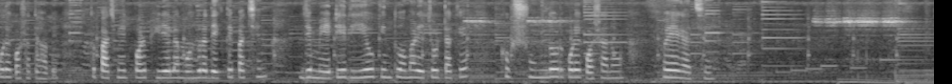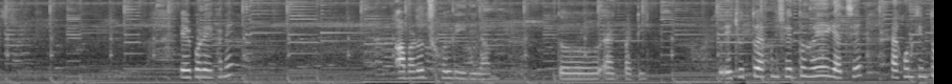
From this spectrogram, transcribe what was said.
করে কষাতে হবে। তো পাঁচ মিনিট পর ফিরে এলাম বন্ধুরা, দেখতে পাচ্ছেন যে মেটে দিয়েও কিন্তু আমার এঁচোড়টাকে খুব সুন্দর করে কষানো হয়ে গেছে। এরপরে এখানে আবারও ঝোল দিয়ে দিলাম। তো এক বাটি। তো এঁচুর তো এখন সেদ্ধ হয়েই গেছে। এখন কিন্তু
